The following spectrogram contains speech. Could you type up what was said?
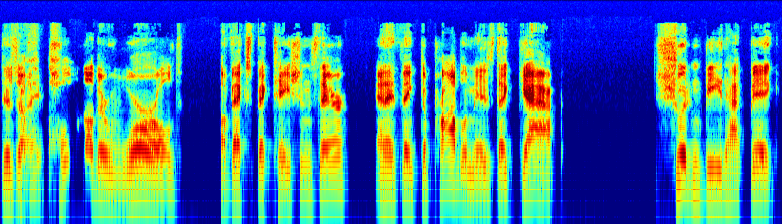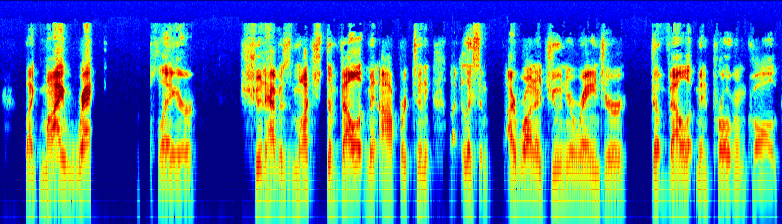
There's a right. whole other world of expectations there, and I think the problem is that gap shouldn't be that big. Like my rec player should have as much development opportunity. Listen, I run a junior ranger development program called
